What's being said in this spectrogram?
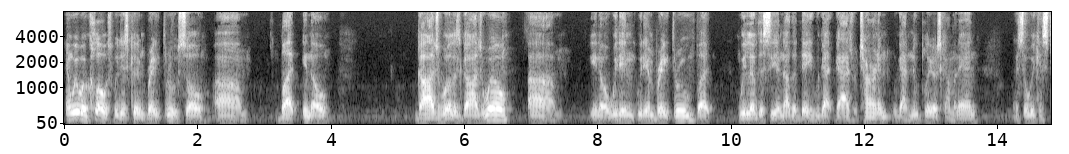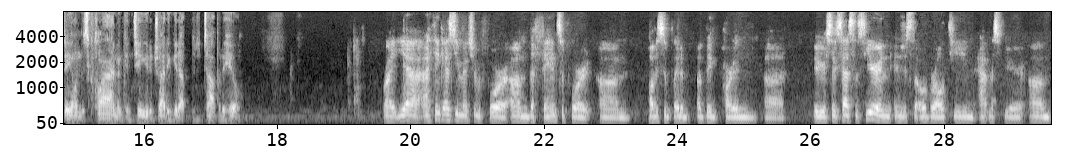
And we were close. We just couldn't break through. So, um, but you know, God's will is God's will. Um, you know, we didn't we didn't break through, but we live to see another day. We got guys returning. We got new players coming in, and so we can stay on this climb and continue to try to get up to the top of the hill. Right. Yeah. I think as you mentioned before, um, the fan support um, obviously played a, a, big part in uh, your success this year and, and, just the overall team atmosphere. Um,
